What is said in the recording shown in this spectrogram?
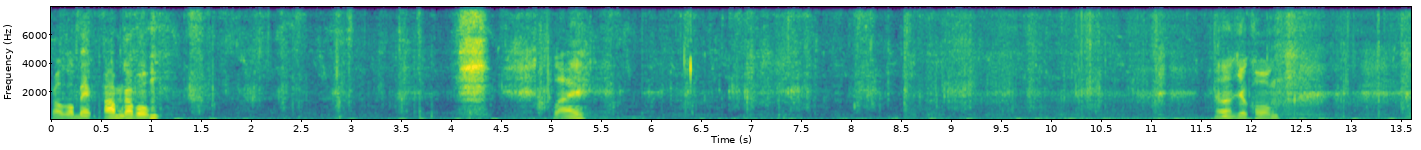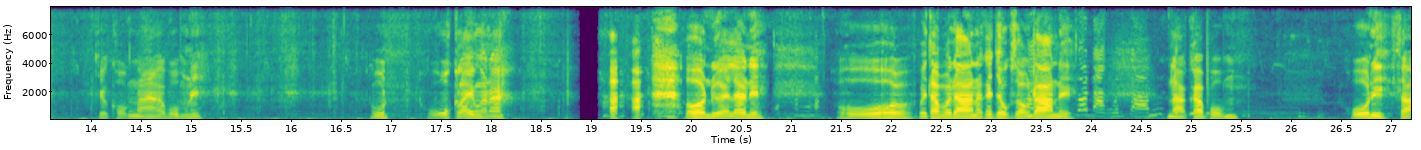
เราก็แบกปั๊มครับผมไหลแล้วเจ้าของ เจ้าของนาครับผมนี่นู่นโอ้ไกลเหมือนกันนะโอ้เหนื่อยแล้วนี่ โอ้โหไม่ธรรมดานะกระจกสองด้านนี่ก็หนักเหมือนกัน หนักครับผมโอ้นี่สระ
